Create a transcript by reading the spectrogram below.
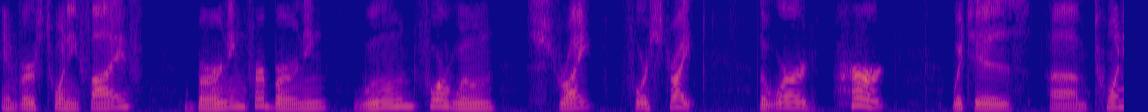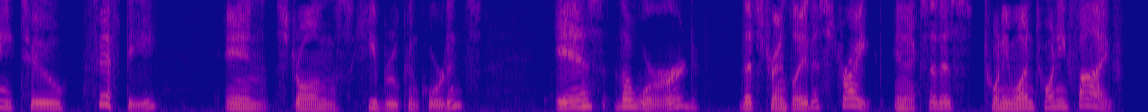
in verse 25, burning for burning, wound for wound, stripe for stripe. The word hurt, which is um, 2250 in Strong's Hebrew Concordance is the word that's translated as stripe in Exodus 21:25.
